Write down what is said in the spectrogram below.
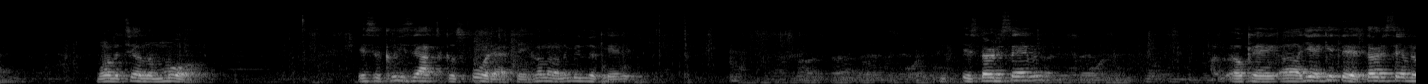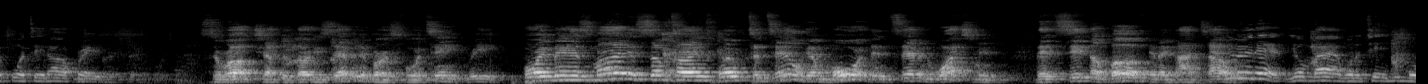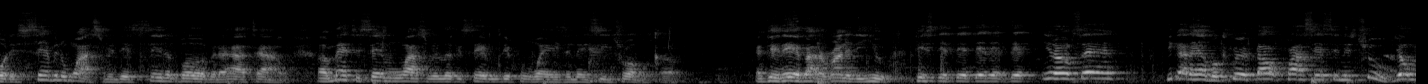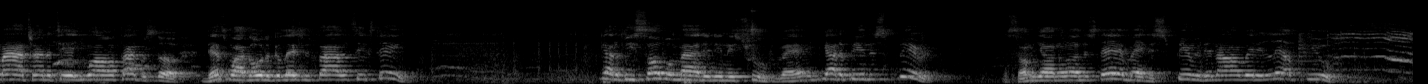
want to tell him more. It's Ecclesiasticus 40, I think. Hold on, let me look at it. It's 37? Okay, uh, yeah, get there. 37 to 14, all praise. Sirach chapter 37 and verse 14. Read. For a man's mind is sometimes wont to tell him more than seven watchmen that sit above in a high You tower. hear that? Your mind want to tell you more than seven watchmen that sit above in a high tower. Imagine seven watchmen looking seven different ways and they see trouble come. And then everybody running to you. This, that, that, that, that, that. You know what I'm saying? You got to have a clear thought process in this truth. Your mind trying to tell you all type of stuff. That's why I go to Galatians 5 and 16. You got to be sober-minded in this truth, man. You got to be in the spirit. Some of y'all don't understand, man. The spirit had already left you.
